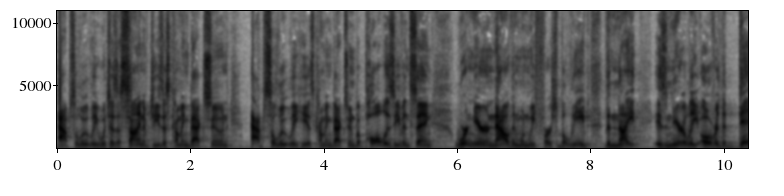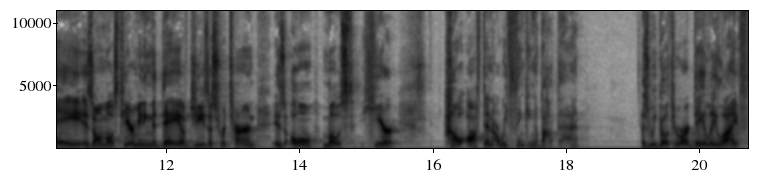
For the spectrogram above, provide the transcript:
Absolutely, which is a sign of Jesus coming back soon. Absolutely, he is coming back soon. But Paul was even saying, We're nearer now than when we first believed. The night is nearly over. The day is almost here, meaning the day of Jesus' return is almost here. How often are we thinking about that as we go through our daily life?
